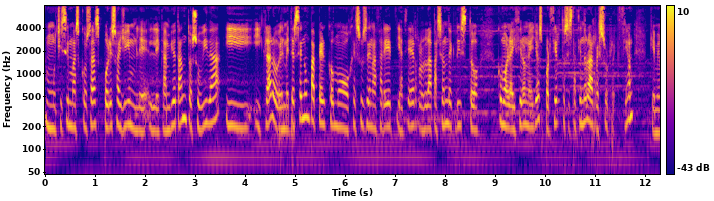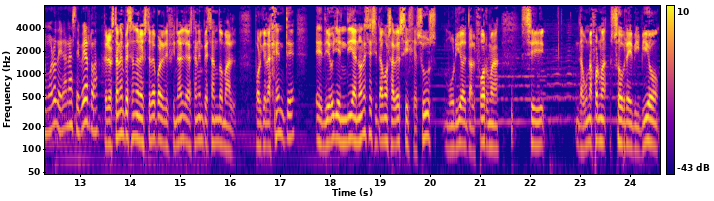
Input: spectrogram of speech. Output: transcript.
muchísimas cosas, por eso a Jim le, cambió tanto su vida y, claro, el meterse en un papel como Jesús de Nazaret y hacer la pasión de Cristo como la hicieron ellos, por cierto, se está haciendo la resurrección, que me muero de ganas de verla. Pero están empezando la historia por el final y la están empezando mal, porque la gente de hoy en día no necesitamos saber si Jesús murió de tal forma, si de alguna forma sobrevivió,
